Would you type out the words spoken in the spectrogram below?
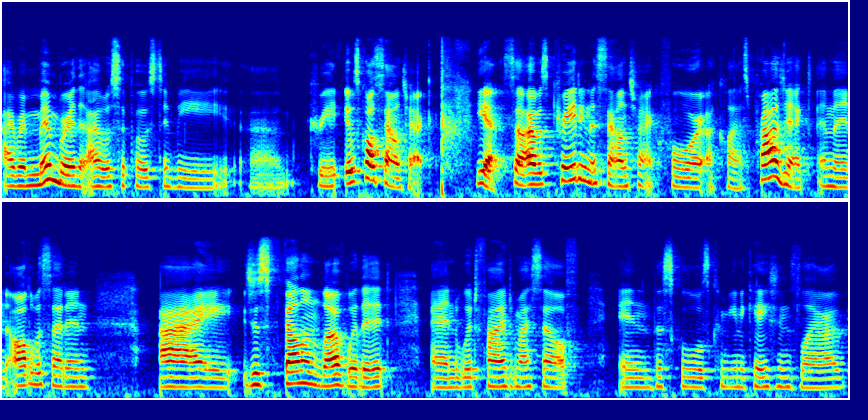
I remember that I was supposed to be um, create. It was called soundtrack. Yeah, so I was creating a soundtrack for a class project, and then all of a sudden, I just fell in love with it and would find myself in the school's communications lab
